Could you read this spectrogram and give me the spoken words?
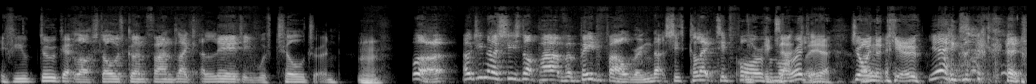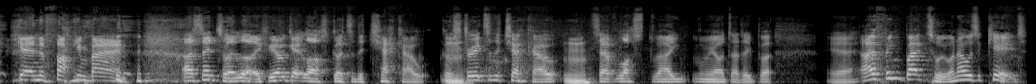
if you do get lost, always go and find like a lady with children. Hmm. Mm. But how do you know she's not part of a paedophile ring that she's collected four of them Exactly, already? yeah. Join the queue. Yeah, exactly. Get in the fucking van. I said to her, look, if you ever get lost, go to the checkout. Go Mm. straight to the checkout. Say, I've lost my mummy or daddy. But yeah, I think back to it when I was a kid.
